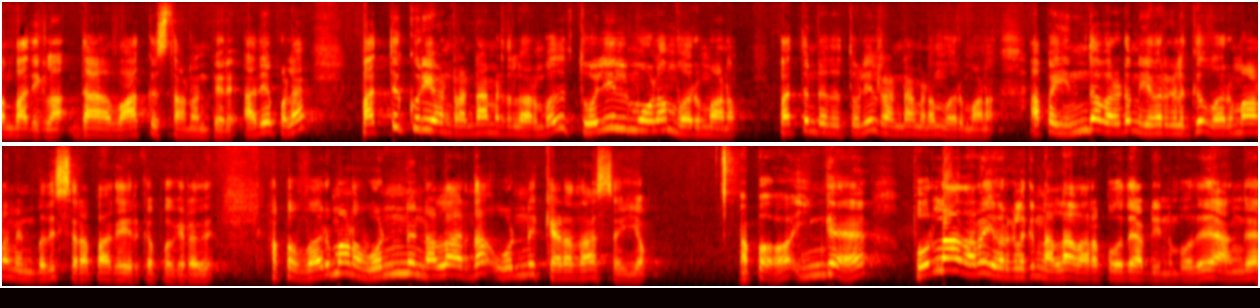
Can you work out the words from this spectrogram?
சம்பாதிக்கலாம். த வாக்கு ஸ்தானம்னு பேர். அதே போல் பத்துக்குரியவன் ரெண்டாம் இடத்துல வரும்போது தொழில் மூலம் வருமானம். பத்துன்றது தொழில் ரெண்டாம் இடம் வருமானம். அப்போ இந்த வருடம் இவர்களுக்கு வருமானம் என்பது சிறப்பாக இருக்க போகிறது. அப்போ வருமானம் ஒன்று நல்லா இருந்தால் ஒன்று கெட தான் செய்யும். அப்போது இங்கே பொருளாதாரம் இவர்களுக்கு நல்லா வரப்போகுது அப்படின்னும் போது அங்கே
